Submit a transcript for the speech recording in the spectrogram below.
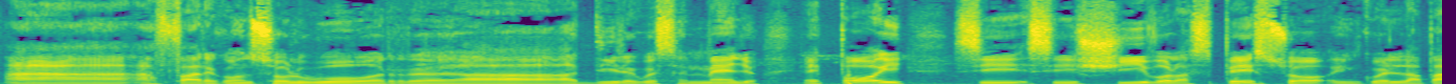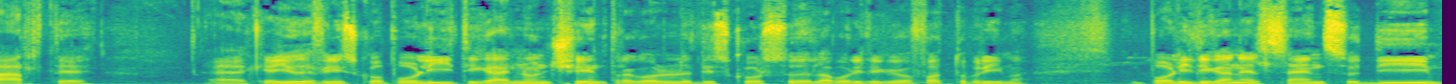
a, a, fare console war, a, a, dire questo è meglio e poi si, si scivola spesso in quella parte eh, che io definisco politica e non c'entra col discorso della politica che ho fatto prima. Politica nel senso di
